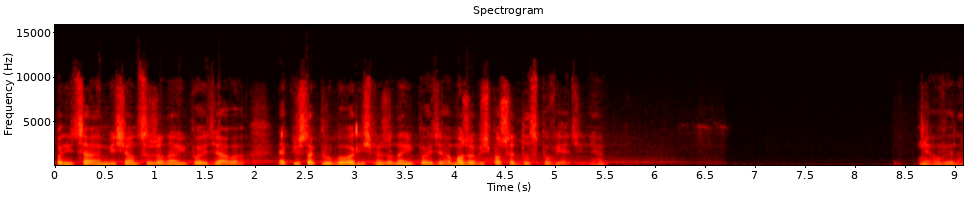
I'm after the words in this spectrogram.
po niecałym miesiącu żona mi powiedziała, jak już tak próbowaliśmy, żona mi powiedziała, może byś poszedł do spowiedzi, nie? Ja mówię, no,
